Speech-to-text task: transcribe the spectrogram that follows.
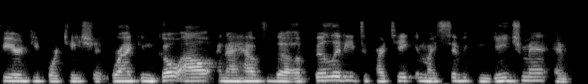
fear deportation, where I can go out and I have the ability to partake in my civic engagement and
